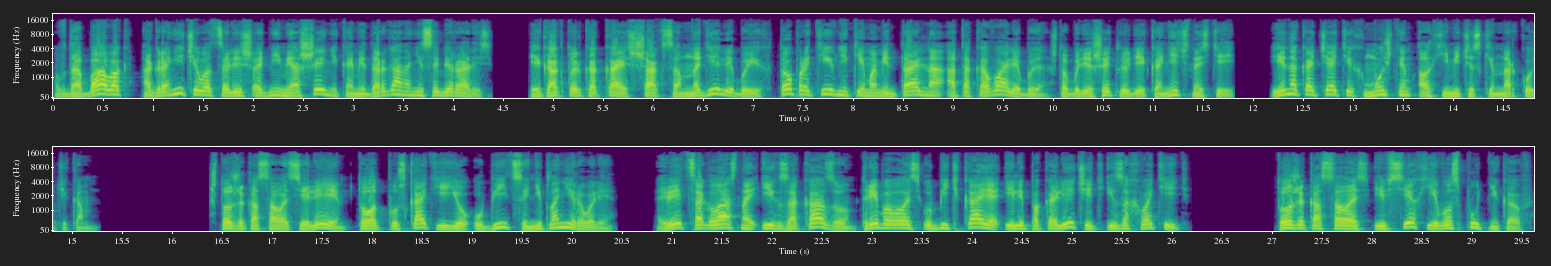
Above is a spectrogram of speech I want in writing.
Вдобавок, ограничиваться лишь одними ошейниками Даргана не собирались, и как только Кай с Шаксом надели бы их, то противники моментально атаковали бы, чтобы лишить людей конечностей и накачать их мощным алхимическим наркотиком. Что же касалось Элеи, то отпускать ее убийцы не планировали. Ведь согласно их заказу требовалось убить Кая или покалечить и захватить. То же касалось и всех его спутников.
